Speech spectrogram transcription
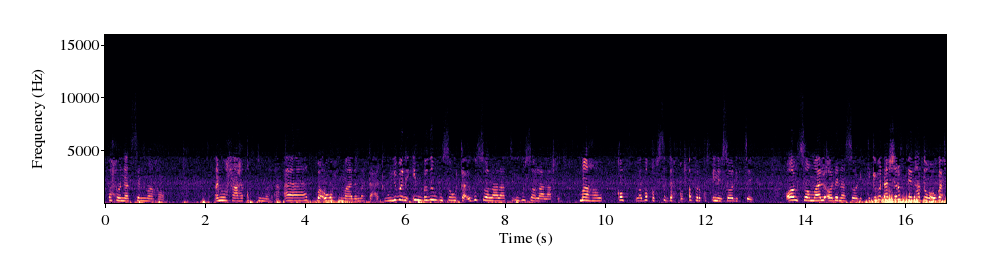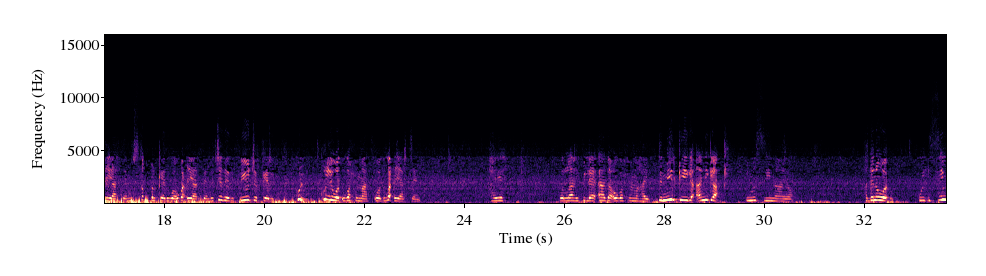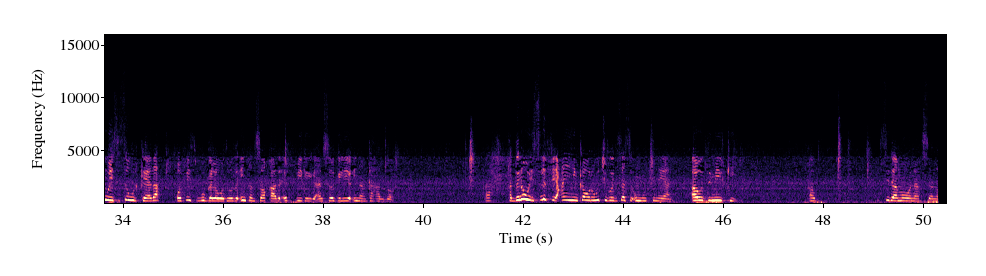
wax wanaagsan maaho أنا وحاها قفت مرآد بأوح ماذا مركا أرك ولبن إن بذن بصورك إيقو صلى الله عليه إيقو صلى الله عليه ما هو؟ قف لبقف صدح قف أفر قف إني صادقتي أول صومالي أودنا صادقتي قبل أشرفتي هذا وأوبع عيارتي مستقبل كذا وأوبع عيارتي وكذا ذي فيوتشر كذا كل كل وأوح مات وأوبع عيارتي هاي والله بلا هذا أوح ما هاي تمير كيجا أنيجا يمسينا يا haddana wa way isiin weysa sawirkeeda oo facebooka la wadwado intaan soo qaado f b gayga aan soo geliyo inaan ka hadlo. Haddana way isla fiican yihiin ka waran wejigoodii saasay u muujinayaan. Aw damiirkii sidaa ma wanaagsano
